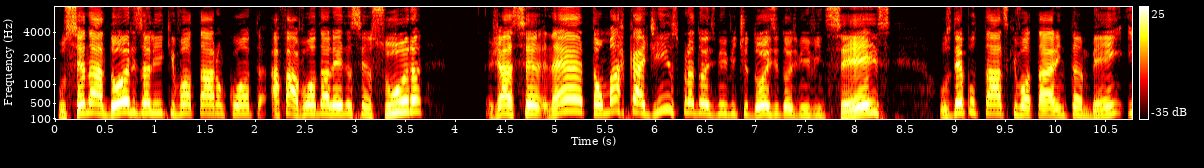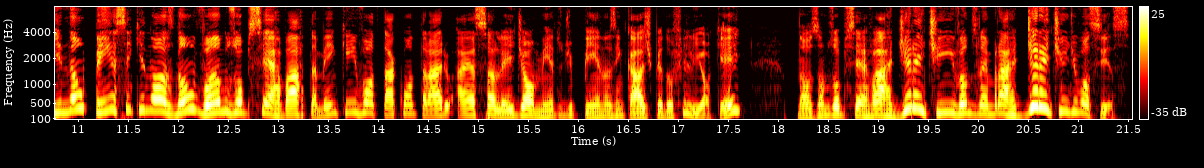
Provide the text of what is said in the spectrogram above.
Os senadores ali que votaram contra a favor da lei da censura já estão né, marcadinhos para 2022 e 2026 os deputados que votarem também, e não pensem que nós não vamos observar também quem votar contrário a essa lei de aumento de penas em caso de pedofilia, ok? Nós vamos observar direitinho e vamos lembrar direitinho de vocês.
